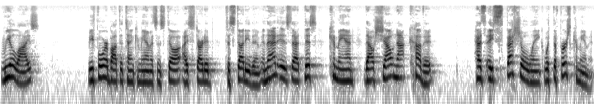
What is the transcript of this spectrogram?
realize before about the Ten Commandments until I started to study them. And that is that this command, thou shalt not covet, has a special link with the first commandment,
